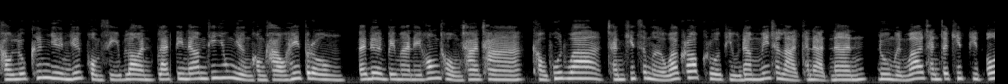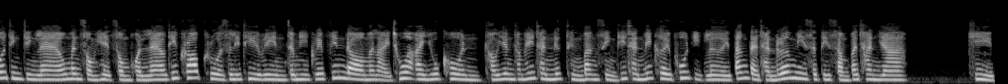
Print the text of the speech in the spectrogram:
เขาลุกขึ้นยืนยืดผมสีบลอนด์แพลตตินัมที่ยุ่งเหยิงของเขาให้ตรง และเดินไปมาในห้องโถงช้าๆ เขาพูดว่าฉันคิดเสมอว่าครอบครัวผิวดำไม่ฉลาดขนาดนั้น ดูเหมือนว่าฉันจะคิดผิดโอ้จริงๆ แล้วมันสมเหตุสมผลแล้วที่ครอบครัวสลิธีรินจะมีกริฟฟินดอร์มาหลายชั่วอายุคน เขายังทำให้ฉันนึกถึงบางสิ่งที่ฉันไม่เคยพูดอีกเลย ตั้งแต่ฉันเริ่มมีสติสัมปชัญญะขีด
